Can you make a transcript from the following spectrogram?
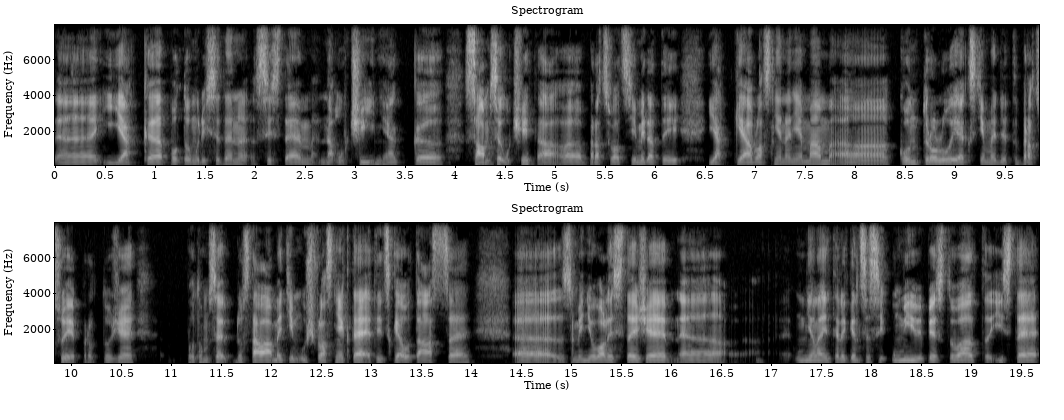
e, jak potom, když se ten systém naučí nějak e, sám se učit a e, pracovat s těmi daty, jak já vlastně na ně mám e, kontrolu, jak s těmi daty pracuje, protože potom se dostáváme tím už vlastně k té etické otázce. E, zmiňovali jste, že e, umělé inteligence si umí vypěstovat jisté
